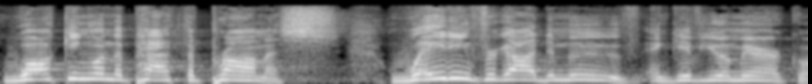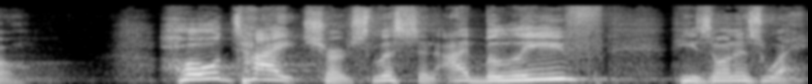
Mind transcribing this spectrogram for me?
walking on the path of promise, waiting for God to move and give you a miracle, Hold tight, church. Listen, I believe he's on his way.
